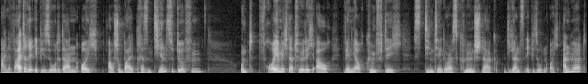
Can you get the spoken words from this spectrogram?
eine weitere Episode dann euch auch schon bald präsentieren zu dürfen und freue mich natürlich auch, wenn ihr auch künftig Steam Tinkerers Klönschnack die ganzen Episoden euch anhört.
